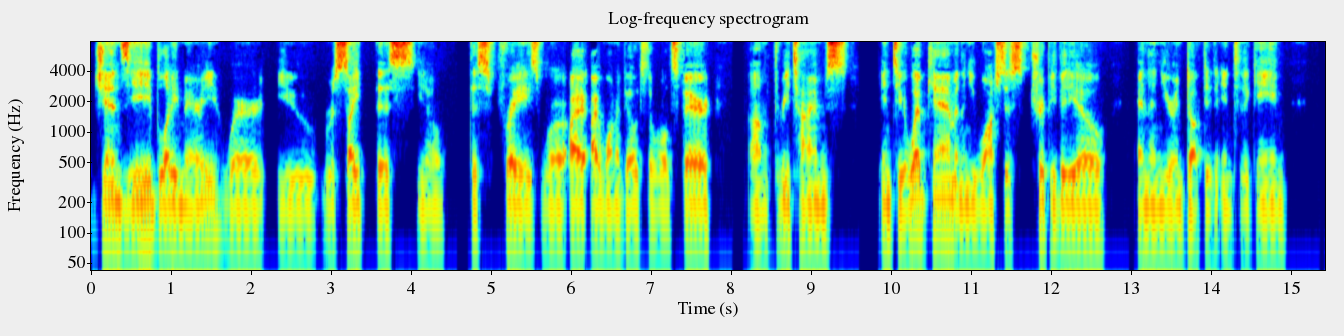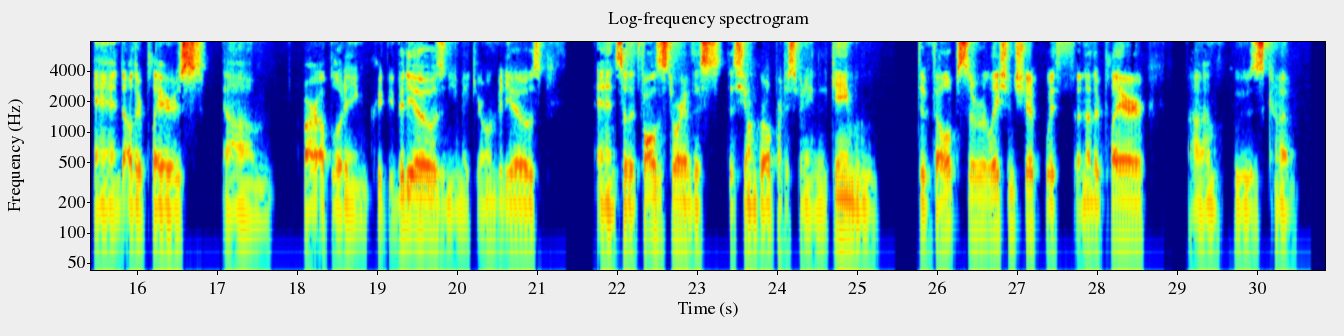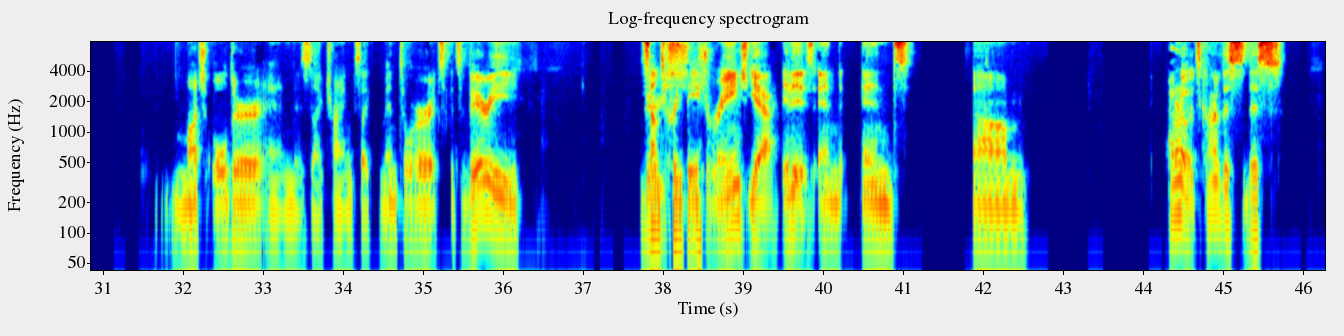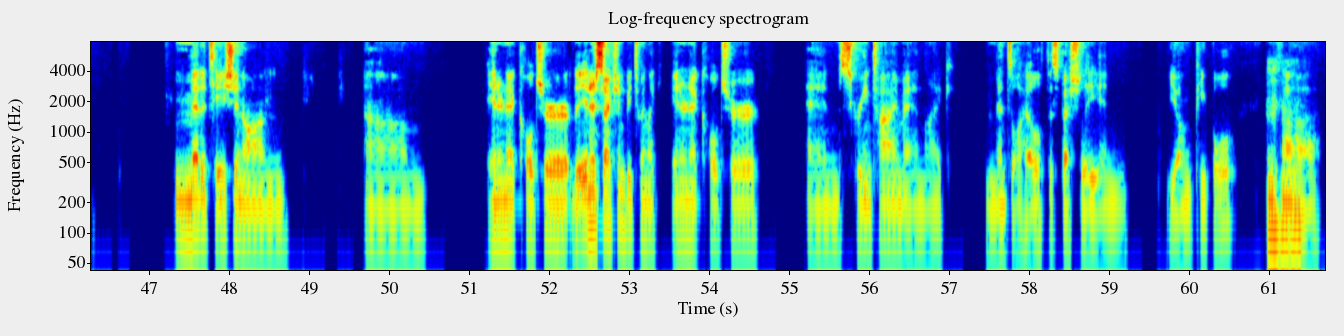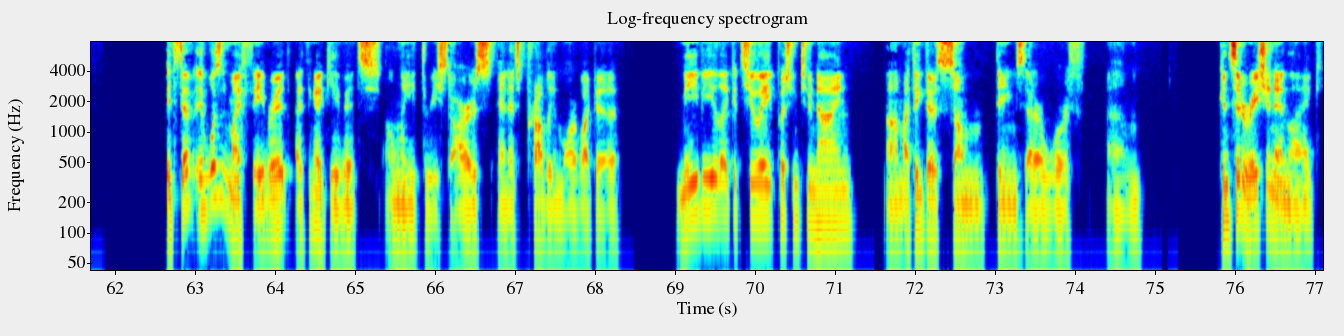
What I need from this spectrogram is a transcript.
Gen Z Bloody Mary, where you recite this, you know, this phrase where I, I want to go to the World's Fair um, three times into your webcam, and then you watch this trippy video, and then you're inducted into the game, and other players um, are uploading creepy videos, and you make your own videos, and so it follows the story of this this young girl participating in the game who develops a relationship with another player um, who's kind of much older and is like trying to like mentor her. It's it's very, very sounds creepy, strange. Yeah, it is, and and um, I don't know. It's kind of this this meditation on um internet culture, the intersection between like internet culture and screen time and like mental health, especially in young people. Mm-hmm. Uh, it's def- it wasn't my favorite. I think I gave it only three stars, and it's probably more of like a maybe like a two eight pushing two nine. Um, I think there's some things that are worth um, consideration, and like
